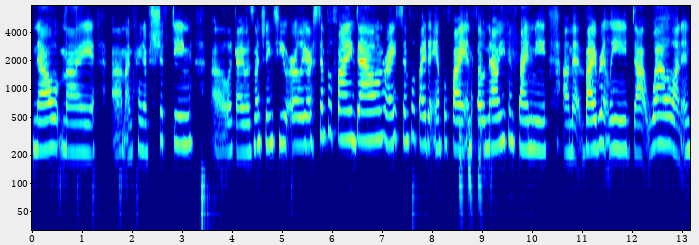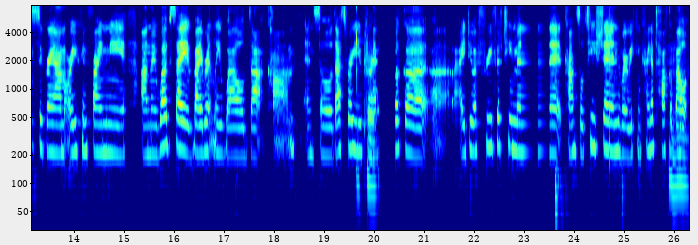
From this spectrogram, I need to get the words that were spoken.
now my um, I'm kind of shifting, uh, like I was mentioning to you earlier, simplifying down, right? Simplify to amplify. And so now you can find me um, at vibrantly.well on Instagram, or you can find me on my website, vibrantlywell.com. And so that's where you okay. can book a. Uh, I do a free 15 minute consultation where we can kind of talk mm-hmm. about,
